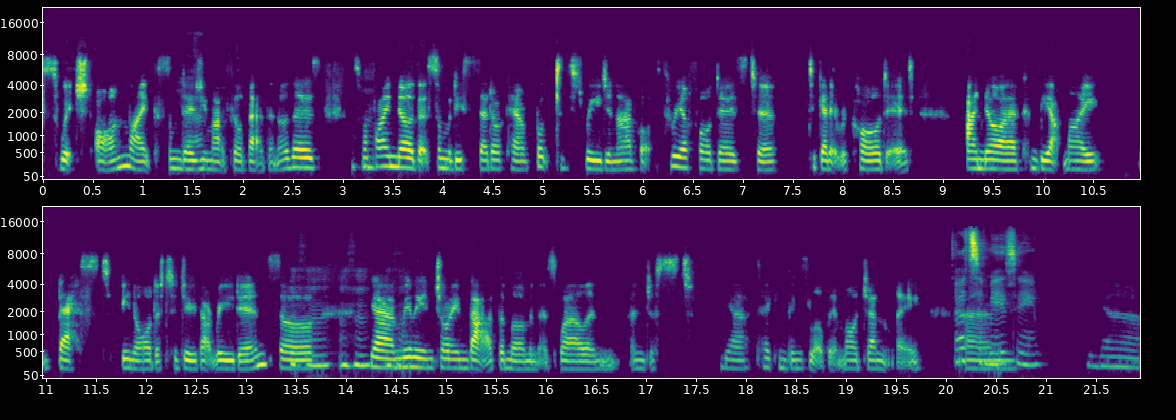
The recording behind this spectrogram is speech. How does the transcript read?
switched on. Like some days yeah. you might feel better than others. So mm-hmm. if I know that somebody said, "Okay, I've booked this reading, I've got three or four days to to get it recorded," I know I can be at my best in order to do that reading. So mm-hmm, mm-hmm, yeah i'm mm-hmm. really enjoying that at the moment as well and and just yeah taking things a little bit more gently. That's um, amazing. yeah.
